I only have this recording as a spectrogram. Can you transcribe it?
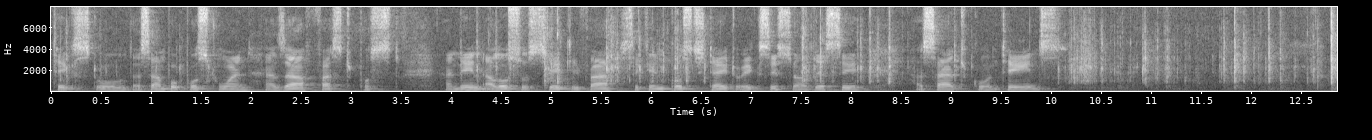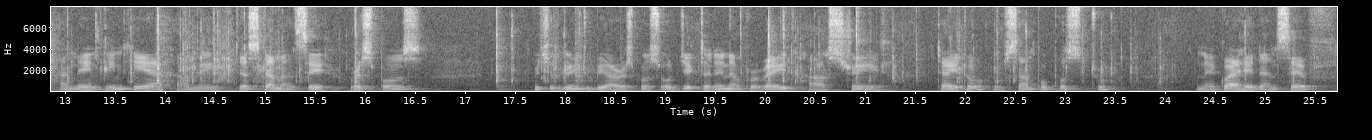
text or the sample post 1 as our first post. And then I'll also check if our second post title exists so I'll just say assert contains and then in here I may just come and say response which is going to be our response object and then I'll provide our string title of sample post 2 and I go ahead and save.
